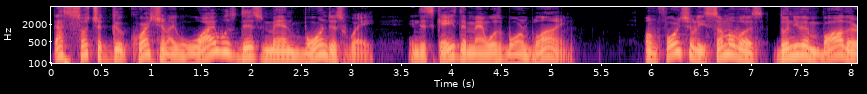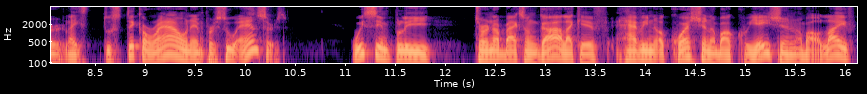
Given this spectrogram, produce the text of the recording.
That's such a good question. Like, why was this man born this way? In this case, the man was born blind. Unfortunately, some of us don't even bother like to stick around and pursue answers. We simply turn our backs on God like if having a question about creation, about life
